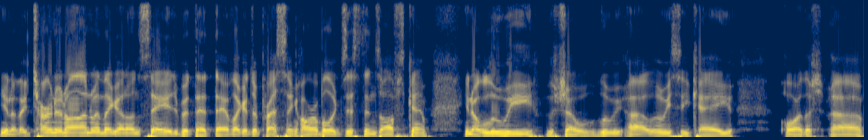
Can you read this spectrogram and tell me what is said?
You know, they turn it on when they get on stage, but that they have like a depressing, horrible existence off cam. You know, Louis, the show Louis uh, Louis C.K. or the uh,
